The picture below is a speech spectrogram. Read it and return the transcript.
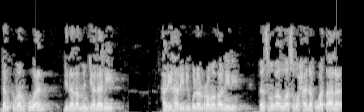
dan kemampuan di dalam menjalani hari-hari di bulan Ramadan ini. Dan semoga Allah Subhanahu wa taala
